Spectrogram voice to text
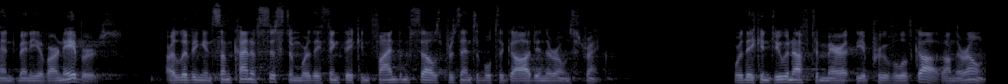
and many of our neighbors are living in some kind of system where they think they can find themselves presentable to God in their own strength where they can do enough to merit the approval of God on their own.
